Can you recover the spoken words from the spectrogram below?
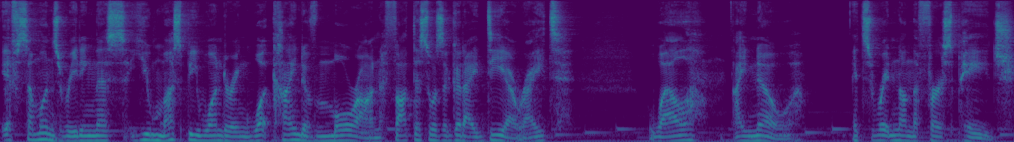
If someone's reading this, you must be wondering what kind of moron thought this was a good idea, right? Well, I know. It's written on the first page.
